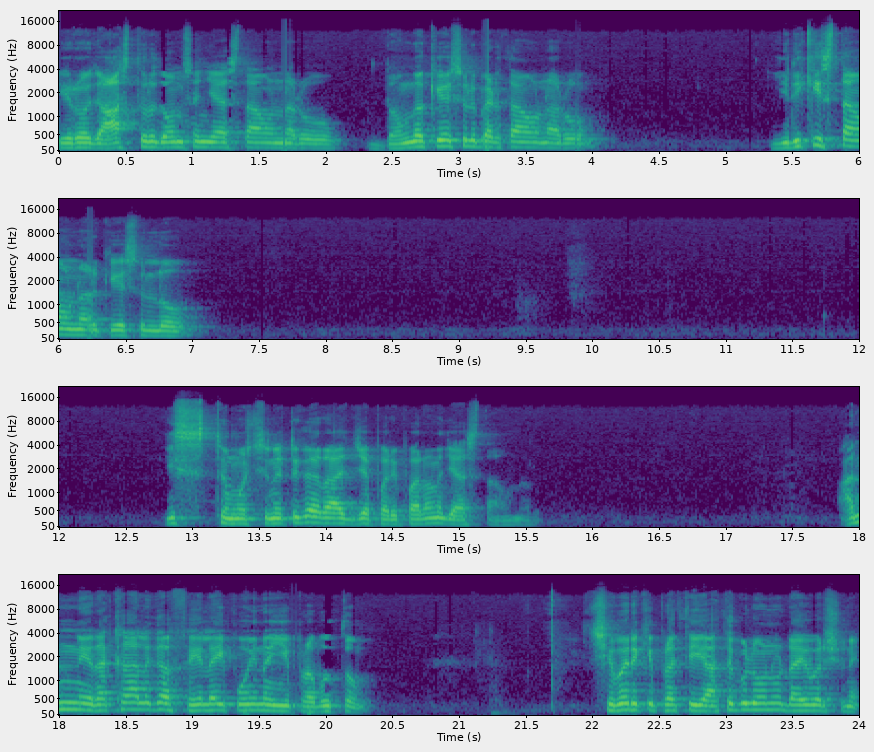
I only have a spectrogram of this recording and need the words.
ఈరోజు ఆస్తులు ధ్వంసం చేస్తూ ఉన్నారు దొంగ కేసులు పెడతా ఉన్నారు ఇరికిస్తూ ఉన్నారు కేసుల్లో. ఇష్టం వచ్చినట్టుగా రాజ్య పరిపాలన చేస్తూ ఉన్నారు. అన్ని రకాలుగా ఫెయిల్ అయిపోయిన ఈ ప్రభుత్వం చివరికి ప్రతి అతుగులోనూ డైవర్షనే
